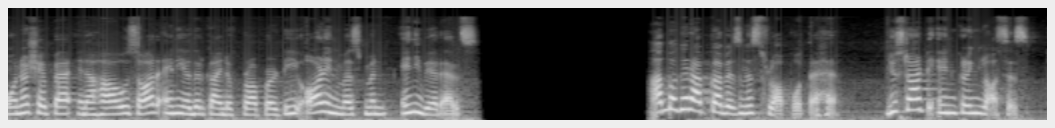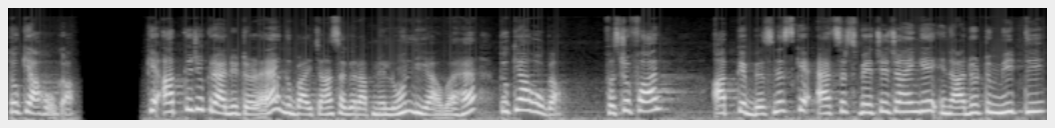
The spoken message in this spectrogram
ओनरशिप है इन अ हाउस और any other kind of property और इन्वेस्टमेंट एनी वेयर एल्स अब अगर आपका बिज़नेस फ्लॉप होता है यू स्टार्ट इनकरिंग लॉसेस तो क्या होगा? कि आपके जो क्रेडिटर है बाई चांस अगर आपने लोन लिया हुआ है तो क्या होगा? फ़र्स्ट ऑफ़ ऑल आपके बिज़नेस के एसेट्स बेचे जाएँगे in order to meet the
